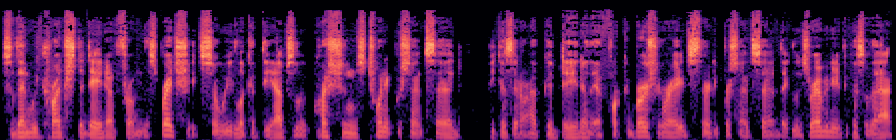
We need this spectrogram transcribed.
So then we crunch the data from the spreadsheet. So we look at the absolute questions. 20% said because they don't have good data, they have poor conversion rates. 30% said they lose revenue because of that.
